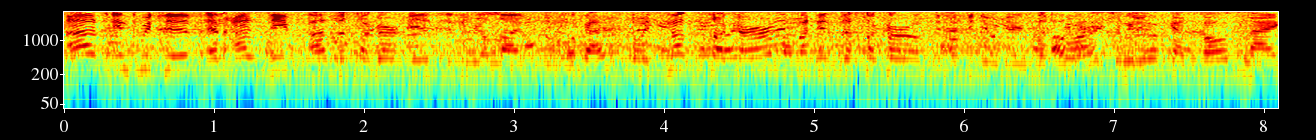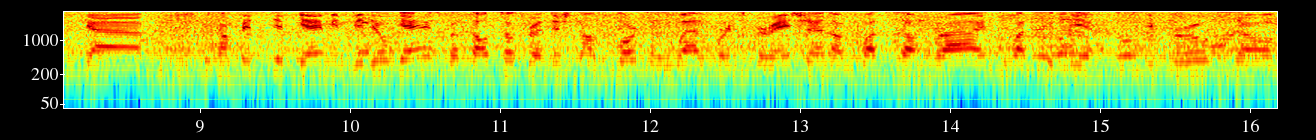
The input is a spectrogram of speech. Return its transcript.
as intuitive and as deep as the soccer is in real life. So Okay. So it's not soccer, but it's the soccer of, of video games. Of we're course, we look at both like uh, competitive game in video games, but also traditional sports as well for inspiration of what's done right, what could be improved. So,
